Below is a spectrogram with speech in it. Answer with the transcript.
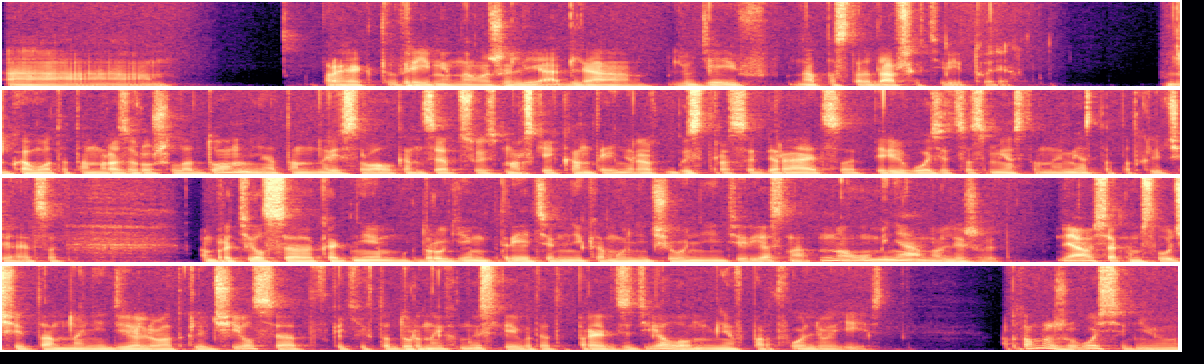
а, проект временного жилья для людей в- на пострадавших территориях. У кого-то там разрушило дом, я там нарисовал концепцию из морских контейнеров, быстро собирается, перевозится с места на место, подключается. Обратился к одним, к другим, к третьим, никому ничего не интересно, но у меня оно лежит. Я, во всяком случае, там на неделю отключился от каких-то дурных мыслей, вот этот проект сделал, он у меня в портфолио есть. А потом уже осенью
